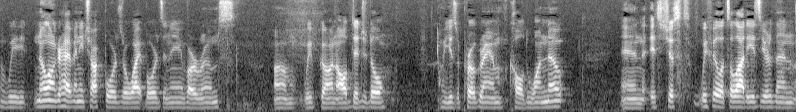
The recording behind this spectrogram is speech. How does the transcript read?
We no longer have any chalkboards or whiteboards in any of our rooms. Um, we've gone all digital. We use a program called OneNote, and it's just we feel it's a lot easier than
